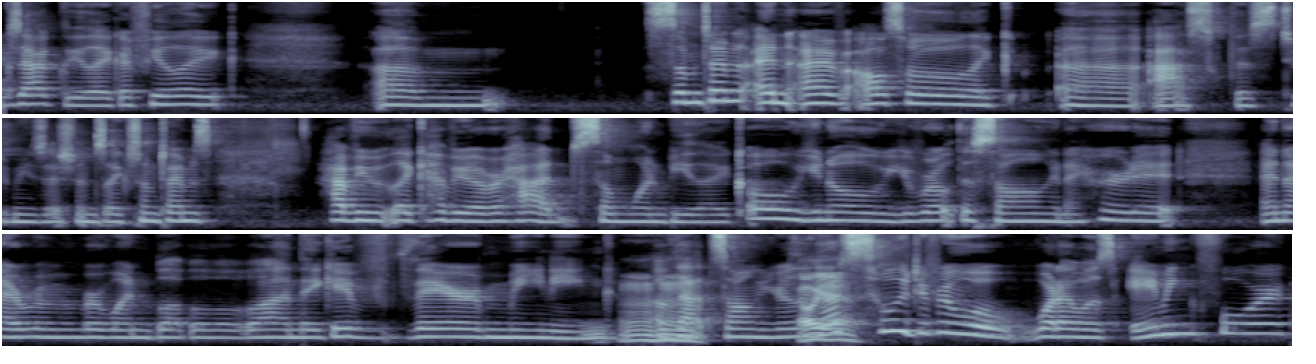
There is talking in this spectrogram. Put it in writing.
exactly like i feel like um sometimes and i've also like uh asked this to musicians like sometimes have you like have you ever had someone be like oh you know you wrote the song and i heard it and i remember when blah blah blah blah and they gave their meaning of that song you're like Oh, yeah. that's totally different with what i was aiming for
